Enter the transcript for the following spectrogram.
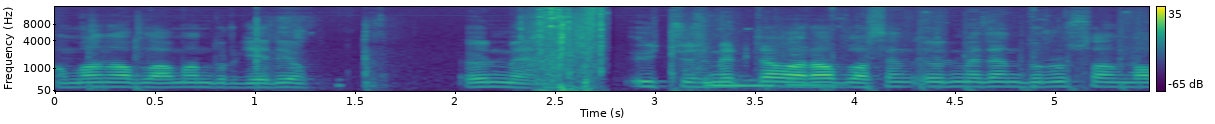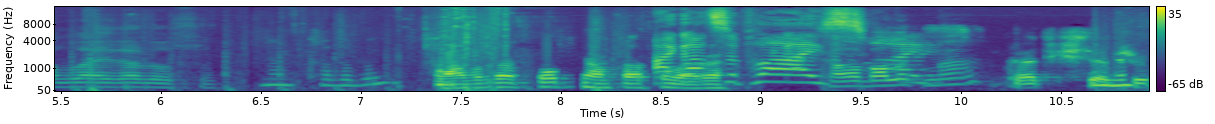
Aman abla aman dur geliyorum. Ölme. 300 metre var abla sen ölmeden durursan vallahi helal olsun. Lan kalabalık. Ha burada top çantası I var. got ha. supplies. Kalabalık mı? Kaç kişiler çok?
